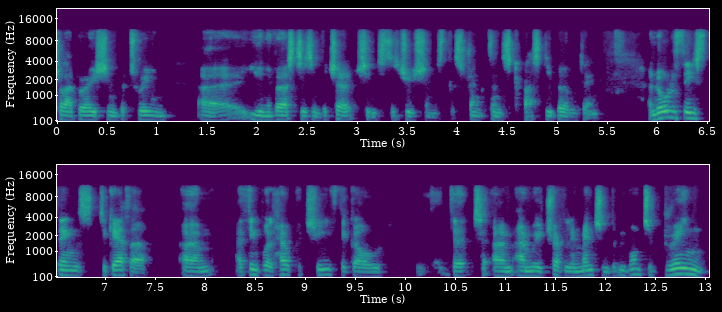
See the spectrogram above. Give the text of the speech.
collaboration between uh, universities and research institutions that strengthens capacity building. And all of these things together, um, I think will help achieve the goal that um, Anne-Marie Trevelyan mentioned, that we want to bring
